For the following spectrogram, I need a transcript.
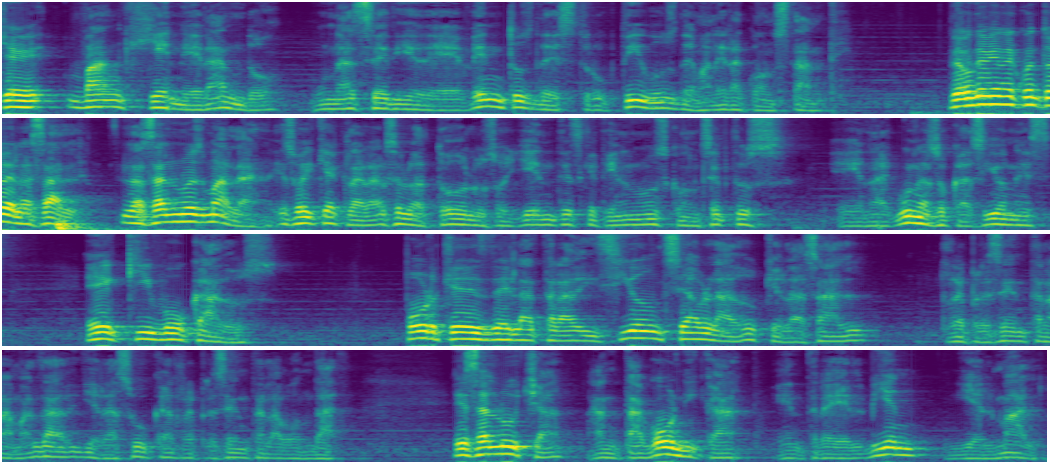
que van generando una serie de eventos destructivos de manera constante. ¿De dónde viene el cuento de la sal? La sal no es mala, eso hay que aclarárselo a todos los oyentes que tienen unos conceptos en algunas ocasiones equivocados porque desde la tradición se ha hablado que la sal representa la maldad y el azúcar representa la bondad. Esa lucha antagónica entre el bien y el mal.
